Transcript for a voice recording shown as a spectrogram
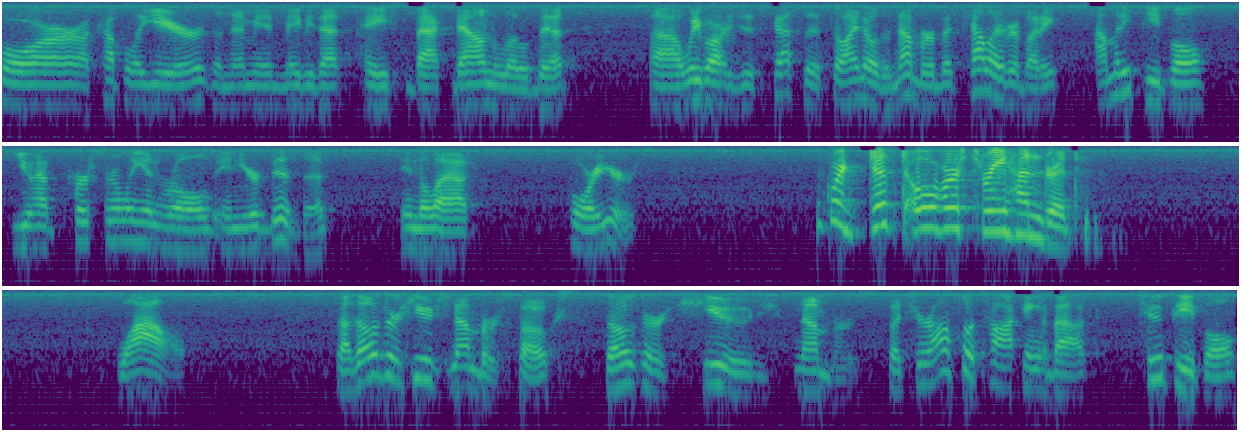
for a couple of years, and then maybe that pace back down a little bit. Uh, we've already discussed this, so I know the number, but tell everybody how many people you have personally enrolled in your business in the last four years. I think we're just over 300. Wow. Now, those are huge numbers, folks. Those are huge numbers. But you're also talking about two people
